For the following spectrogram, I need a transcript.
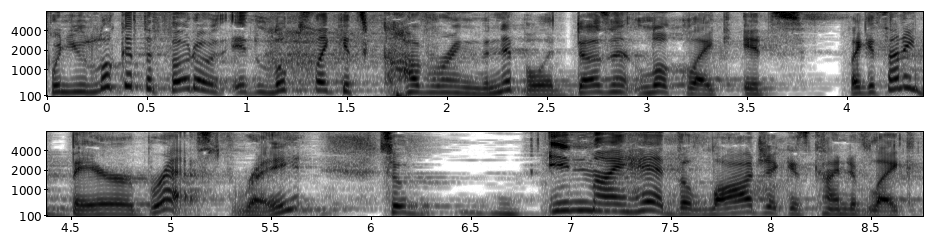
when you look at the photos, it looks like it's covering the nipple. It doesn't look like it's like it's not a bare breast, right? So in my head, the logic is kind of like,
